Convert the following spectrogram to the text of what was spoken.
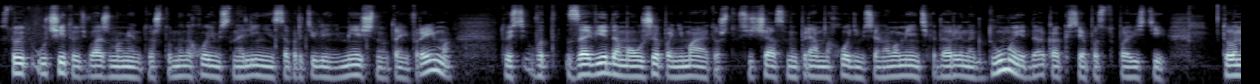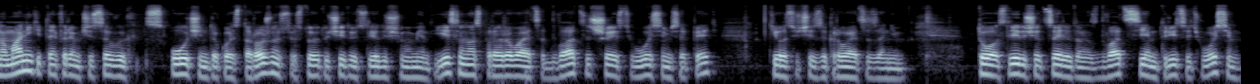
стоит учитывать важный момент, то, что мы находимся на линии сопротивления месячного таймфрейма. То есть вот заведомо уже понимая то, что сейчас мы прям находимся на моменте, когда рынок думает, да, как себя повести, то на маленький таймфрейм часовых с очень такой осторожностью стоит учитывать следующий момент. Если у нас прорывается 26.85, тело свечи закрывается за ним то следующая цель это у нас 27-38.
